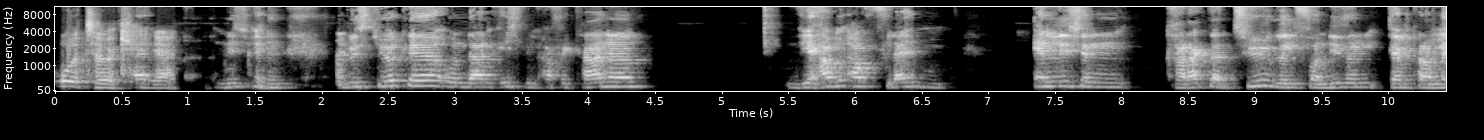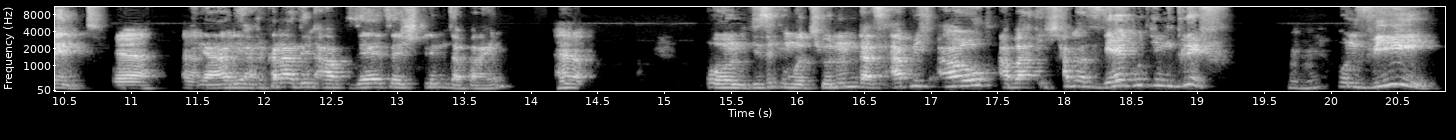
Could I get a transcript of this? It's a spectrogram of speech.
Urtürke, äh, ja. Nicht, du bist Türke und dann ich bin Afrikaner. Wir haben auch vielleicht ähnlichen Charakterzügen von diesem Temperament. Ja, ja. ja, die Afrikaner sind auch sehr, sehr schlimm dabei. Ja. Und diese Emotionen, das habe ich auch, aber ich habe das sehr gut im Griff. Mhm. Und wie?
